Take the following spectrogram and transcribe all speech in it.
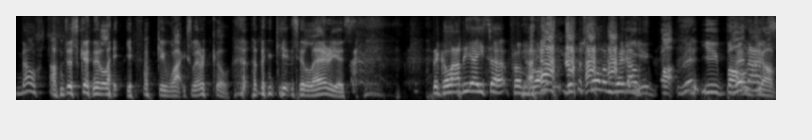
no, I'm just going to let you fucking wax lyrical. I think it's hilarious. the gladiator from Rock. just call him Rinat. you, bot, you bottle Rinat, job.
